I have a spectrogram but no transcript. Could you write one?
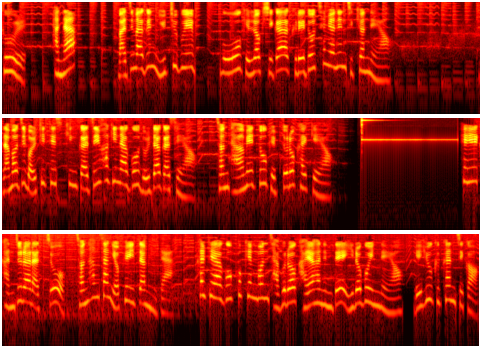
둘, 하나. 마지막은 유튜브에 모 갤럭시가 그래도 체면은 지켰네요. 나머지 멀티태스킹까지 확인하고 놀다 가세요. 전 다음에 또 뵙도록 할게요. 해에 간줄 알았죠? 전 항상 옆에 있답니다. 칼퇴하고 포켓몬 잡으러 가야 하는데 이러고 있네요. 예휴 극한 직업.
